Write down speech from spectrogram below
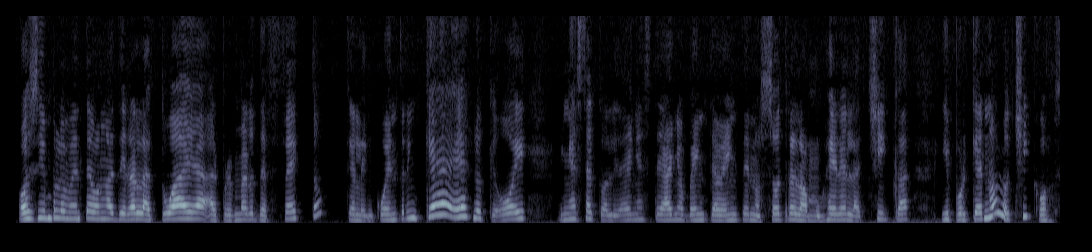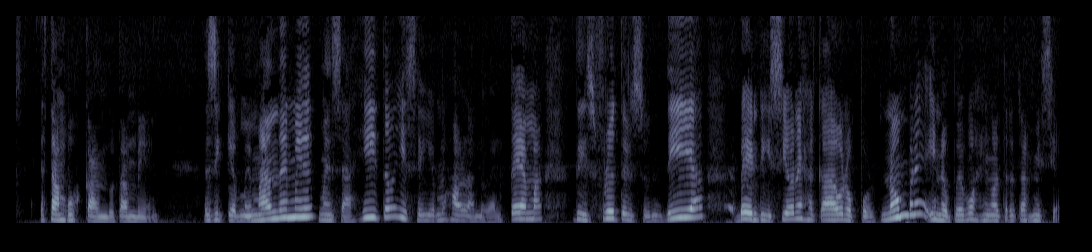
O simplemente van a tirar la toalla al primer defecto que le encuentren. ¿Qué es lo que hoy, en esta actualidad, en este año 2020, nosotras las mujeres, las chicas, y por qué no los chicos están buscando también? Así que me mándenme mensajito y seguimos hablando del tema. Disfruten su día. Bendiciones a cada uno por nombre y nos vemos en otra transmisión.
